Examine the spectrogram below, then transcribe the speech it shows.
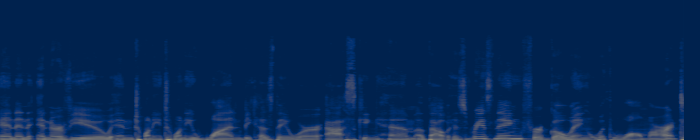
in an interview in 2021 because they were asking him about his reasoning for going with Walmart.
